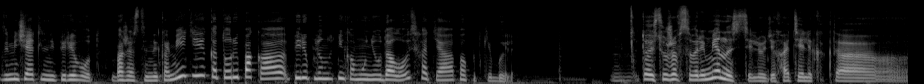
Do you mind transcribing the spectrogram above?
замечательный перевод божественной комедии, который пока переплюнуть никому не удалось, хотя попытки были. То есть уже в современности люди хотели как-то...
